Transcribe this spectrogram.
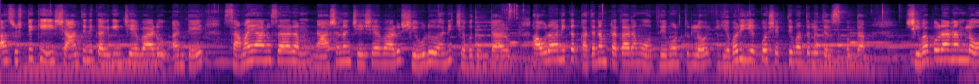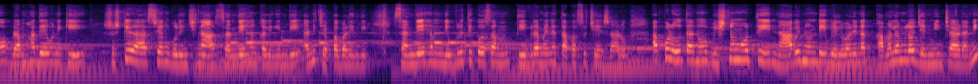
ఆ సృష్టికి శాంతిని కలిగించేవాడు అంటే సమయానుసారం నాశనం చేసేవాడు శివుడు అని చెబుతుంటారు. పౌరాణిక కథనం ప్రకారం ప్రకారము త్రిమూర్తుల్లో ఎవరు ఎక్కువ శక్తివంతులో తెలుసుకుందాం. శివపురాణంలో బ్రహ్మదేవునికి సృష్టి రహస్యం గురించిన సందేహం కలిగింది అని చెప్పబడింది. సందేహం నివృత్తి కోసం తీవ్రమైన తపస్సు చేశాడు. అప్పుడు తను విష్ణుమూర్తి నాభి నుండి వెలువడిన కమలంలో జన్మించాడని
